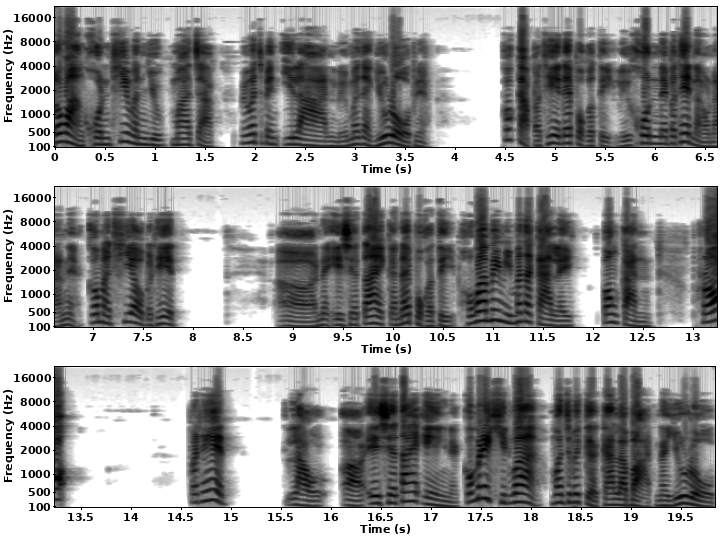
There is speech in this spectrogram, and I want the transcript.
ระหว่างคนที่มันอยู่มาจากไม่ว่าจะเป็นอิหร่านหรือมาจากยุโรปเนี่ย ก็กลับประเทศได้ปกติ หรือคนในประเทศเหล่านั้นเนี่ยก็มาเที่ยวประเทศเในเอเชียใต้กันได้ปกติ เพราะว่าไม่มีมาตรการอะไรป้องกัน เพราะประเทศเหล่าเอเชียใต้เองเนี่ยก็ไม่ได้คิดว่ามันจะไปเกิดการระบาดในยุโรป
